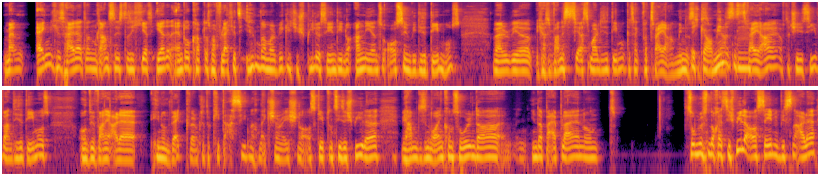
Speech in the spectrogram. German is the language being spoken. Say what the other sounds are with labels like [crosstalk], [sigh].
Mein eigentliches Highlight am Ganzen ist, dass ich jetzt eher den Eindruck habe, dass wir vielleicht jetzt irgendwann mal wirklich die Spiele sehen, die nur annähernd so aussehen wie diese Demos, weil wir, ich weiß nicht, wann ist das erste Mal diese Demo gezeigt? Vor zwei Jahren mindestens. Ich glaube, mindestens ja. Mhm. zwei Jahre auf der GDC waren diese Demos und wir waren ja alle hin und weg, weil wir gesagt, okay, das sieht nach Next Generation aus, gebt uns diese Spiele, wir haben diese neuen Konsolen da in der Pipeline und so müssen doch jetzt die Spiele aussehen. Wir wissen alle,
